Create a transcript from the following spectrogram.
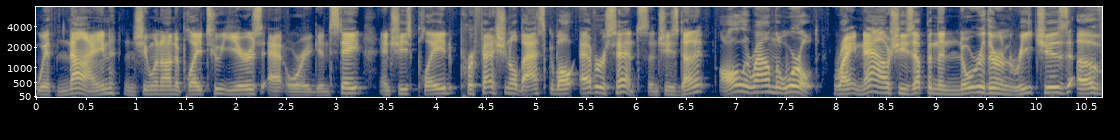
with nine. And she went on to play two years at Oregon State, and she's played professional basketball ever since. And she She's done it all around the world. Right now, she's up in the northern reaches of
